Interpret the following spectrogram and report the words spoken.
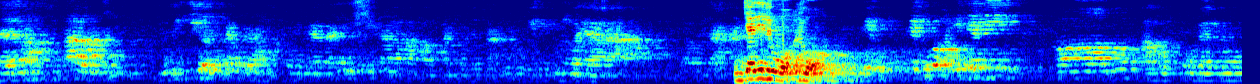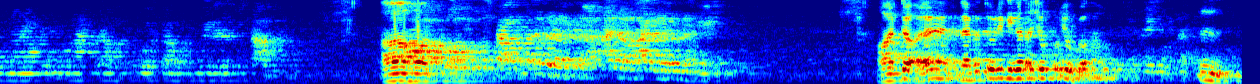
dalam masa setahun duit dia tu kata peningkatannya menjadi luar luar kedua jadi Ah, ada lah, lagu tu dia tak cukup juga. Hmm.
